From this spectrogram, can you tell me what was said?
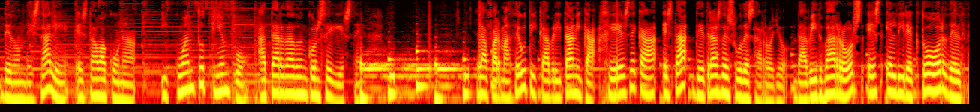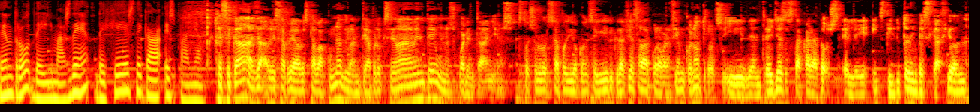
¿De dónde sale esta vacuna? ¿Y cuánto tiempo ha tardado en conseguirse? La farmacéutica británica GSK está detrás de su desarrollo. David Barros es el director del centro de I+D de GSK España. GSK ha desarrollado esta vacuna durante aproximadamente unos 40 años. Esto solo se ha podido conseguir gracias a la colaboración con otros y de entre ellos destacar a dos. El Instituto de Investigación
